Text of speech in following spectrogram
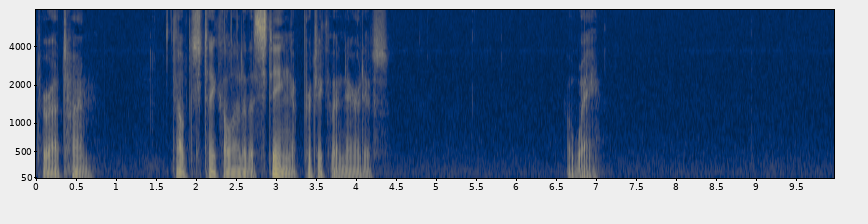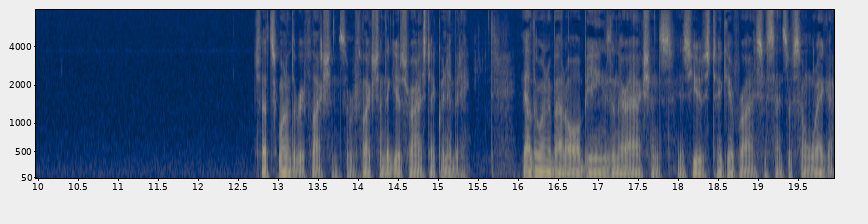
throughout time helps take a lot of the sting of particular narratives away. So that's one of the reflections, the reflection that gives rise to equanimity. The other one about all beings and their actions is used to give rise to a sense of samvega.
